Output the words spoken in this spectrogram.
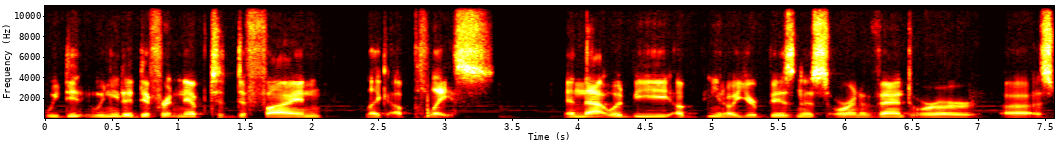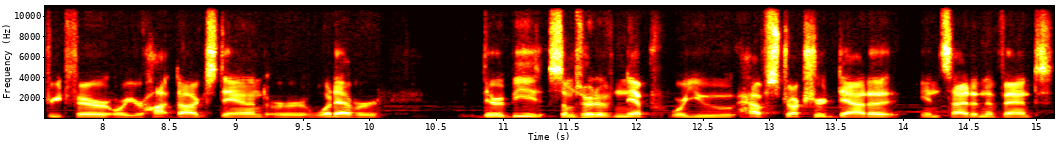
we did we need a different NIP to define like a place, and that would be a you know your business or an event or uh, a street fair or your hot dog stand or whatever. There would be some sort of NIP where you have structured data inside an event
